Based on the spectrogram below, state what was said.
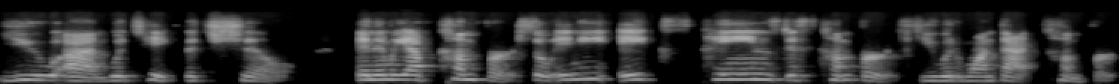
you um, would take the chill. And then we have comfort. So any aches, pains, discomforts, you would want that comfort.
